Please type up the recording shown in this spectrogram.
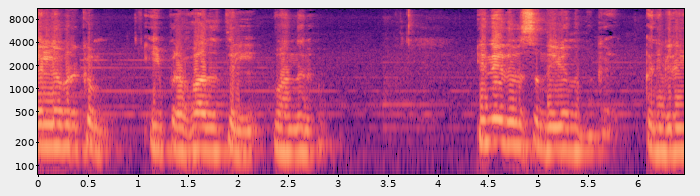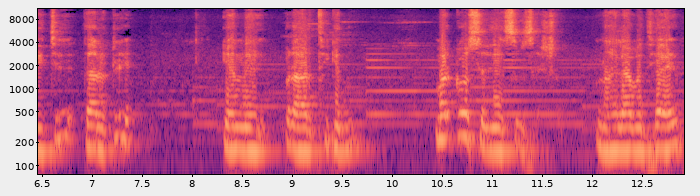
എല്ലാവർക്കും ഈ പ്രഭാതത്തിൽ വന്ദനം. ഇന്നേ ദിവസം ദൈവം നമുക്ക് അനുഗ്രഹിച്ച് തരട്ടെ എന്ന് പ്രാർത്ഥിക്കുന്നു. മർക്കോസ് സുവിശേഷം നാലാം അധ്യായം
